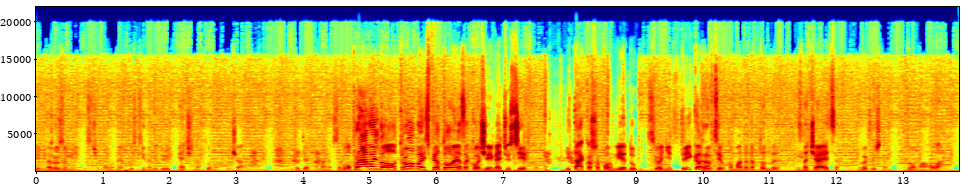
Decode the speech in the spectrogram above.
Він не розуміє, ось чому вони постійно віддають м'яч Нептуну. Хоча тут, як на мене, все було правильно. Трубич п'ятою закочує м'яч у сітку. І також оформлює дубль. Сьогодні трійка гравців команди Нептун визначається виключно двома голами.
